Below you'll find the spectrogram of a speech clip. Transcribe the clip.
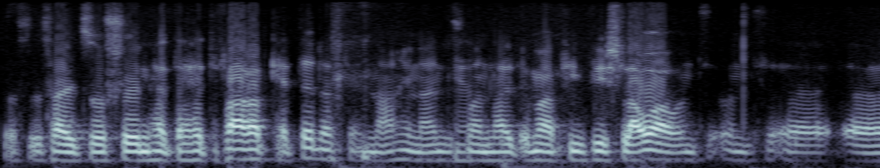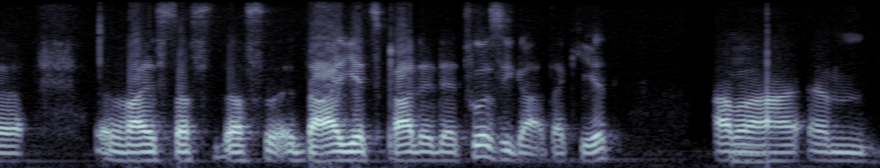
das ist halt so schön, hätte, hätte Fahrradkette, dass im Nachhinein ist ja. man halt immer viel, viel schlauer und, und äh, äh weiß, dass, dass da jetzt gerade der Toursieger attackiert. Aber ähm,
